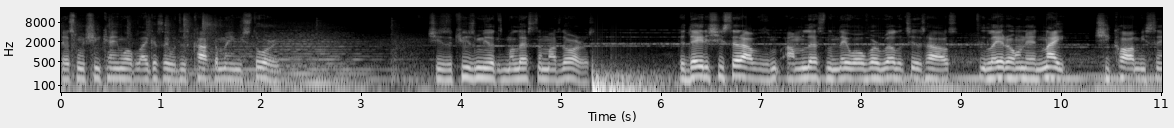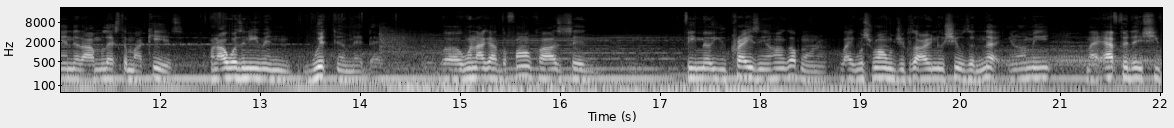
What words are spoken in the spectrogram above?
That's when she came up, like I said, with this cockamamie story. She's accused me of molesting my daughters. The day that she said I was I molesting them, they were over a relative's house. Later on that night, she called me saying that I molested my kids when I wasn't even with them that day. Uh, when I got the phone call, I said, female, you crazy, and hung up on her. Like, what's wrong with you? Because I already knew she was a nut, you know what I mean? Like, after that, she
